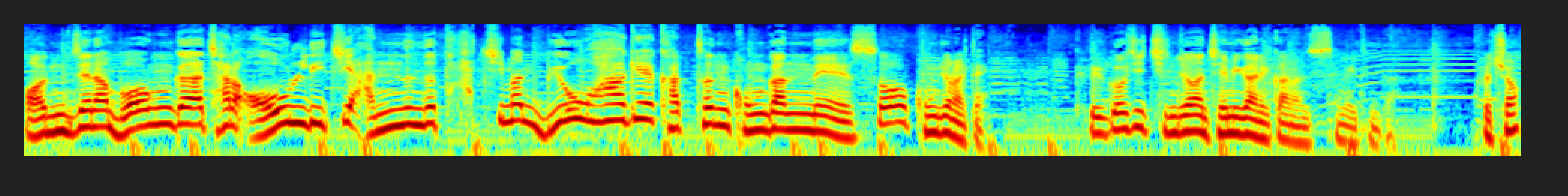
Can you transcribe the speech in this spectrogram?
언제나 뭔가 잘 어울리지 않는 듯 하지만 묘하게 같은 공간 내에서 공존할 때 그것이 진정한 재미가 아닐까 하는 생각이 듭니다. 그렇죠?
